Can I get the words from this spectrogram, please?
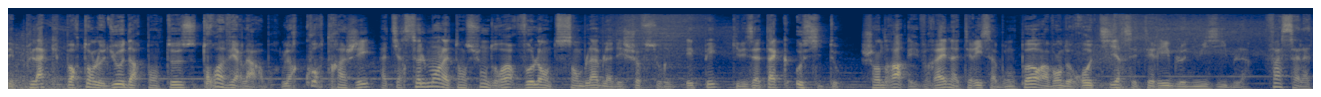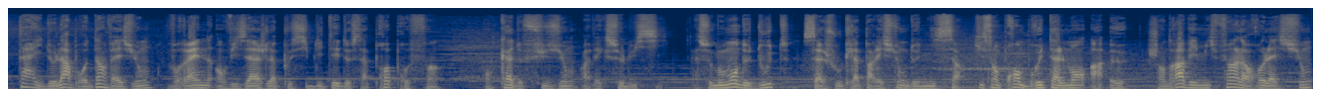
des plaques portant le duo d'arpenteuses droit vers l'arbre. Leur court trajet attire seulement l'attention d'horreurs volantes semblables à des chauves-souris épais qui les attaquent aussitôt. Chandra et Vren atterrissent à bon port avant de rôtir ces terribles nuisibles. Face à la taille de l'arbre d'invasion, Vren envisage la possibilité de sa propre fin en cas de fusion avec celui-ci. À ce moment de doute s'ajoute l'apparition de Nissa, qui s'en prend brutalement à eux. Chandra avait mis fin à leur relation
